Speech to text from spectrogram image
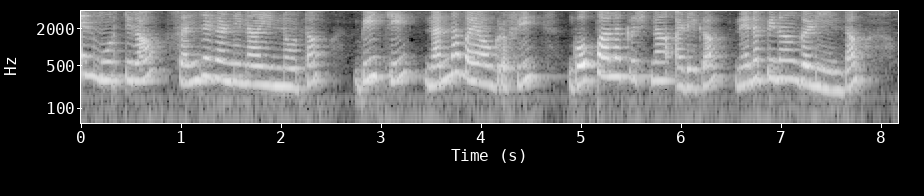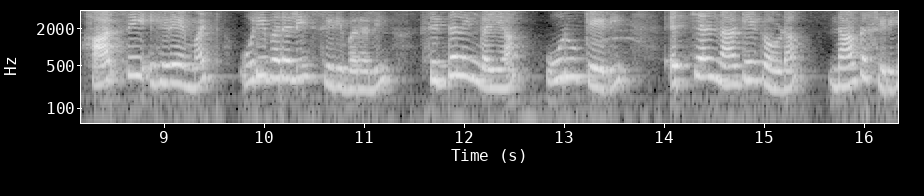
ಎನ್. ಮೂರ್ತಿರಾವ್ ಸಂಜೆಗಣ್ಣಿನ ಇನ್ನೋಟ ಬೀಚಿ ನನ್ನ ಬಯೋಗ್ರಫಿ, ಗೋಪಾಲಕೃಷ್ಣ ಅಡಿಗ, ನೆನಪಿನ ಗಣಿಯಿಂದ ಹಾರ್ಸಿ ಹಿರೇಮಠ್, ಉರಿ ಬರಲಿ, ಸಿರಿ ಬರಲಿ ಸಿದ್ದಲಿಂಗಯ್ಯ ಊರು ಕೇರಿ ಎಚ್ ಎಲ್ ನಾಗೇಗೌಡ, ನಾಗಸಿರಿ.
